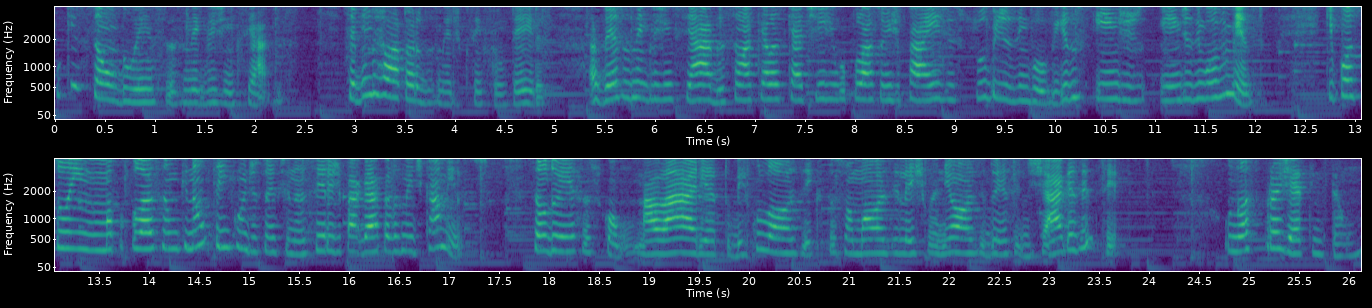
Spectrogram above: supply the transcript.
o que são doenças negligenciadas? Segundo o relatório dos Médicos Sem Fronteiras, as doenças negligenciadas são aquelas que atingem populações de países subdesenvolvidos e em desenvolvimento que possuem uma população que não tem condições financeiras de pagar pelos medicamentos. São doenças como malária, tuberculose, extossomose, leishmaniose, doença de Chagas, etc. O nosso projeto, então,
